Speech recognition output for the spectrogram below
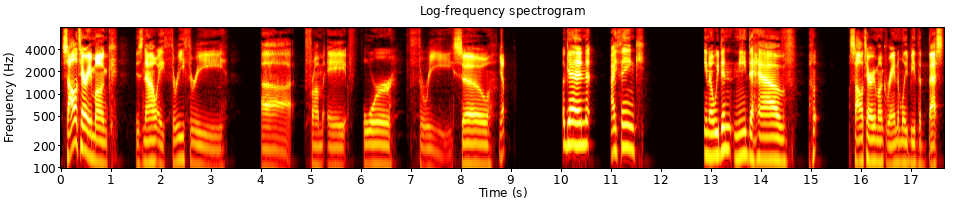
Solitary Monk is now a three-three uh, from a four-three. So, Yep. again, I think you know, we didn't need to have solitary monk randomly be the best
